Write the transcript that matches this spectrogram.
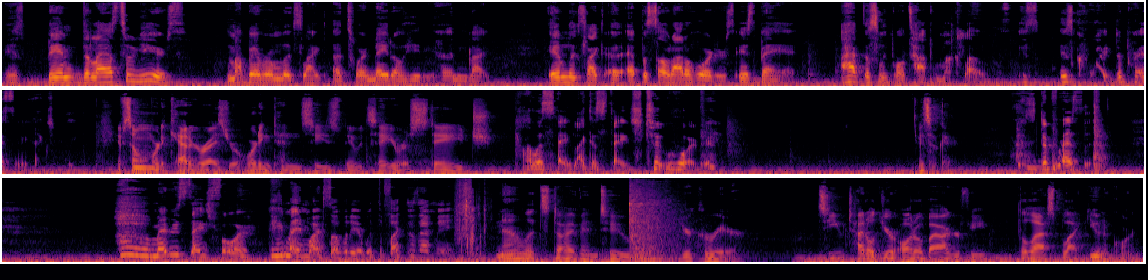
It's been the last two years. My bedroom looks like a tornado hit it, honey. Like, it looks like an episode out of Hoarders. It's bad. I have to sleep on top of my clothes. It's, it's quite depressing, actually. If someone were to categorize your hoarding tendencies, they would say you're a stage. I would say like a stage two hoarder. It's okay. It's depressing. Maybe stage four. He made marks over there. What the fuck does that mean? Now let's dive into your career. So you titled your autobiography The Last Black Unicorn.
